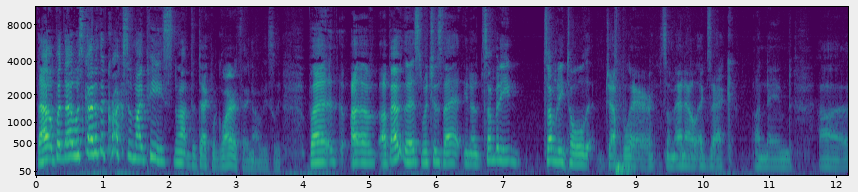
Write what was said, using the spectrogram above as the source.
That, but that was kind of the crux of my piece, not the Deck McGuire thing, obviously, but uh, about this, which is that you know somebody somebody told Jeff Blair, some NL exec, unnamed, uh,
